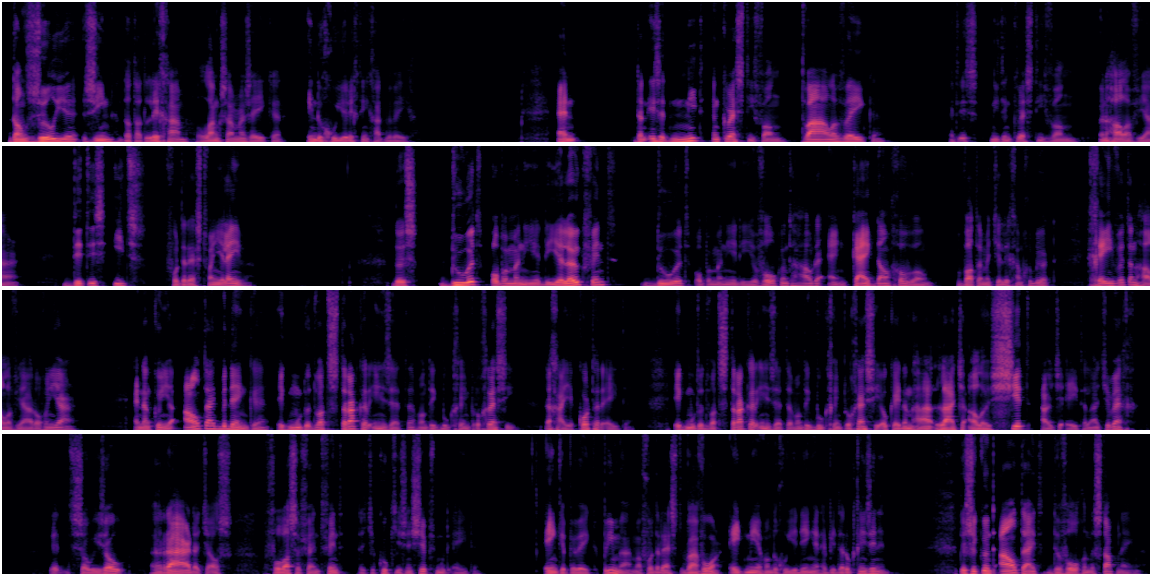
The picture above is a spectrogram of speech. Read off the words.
dan zul je zien dat dat lichaam langzaam maar zeker in de goede richting gaat bewegen. En dan is het niet een kwestie van 12 weken. Het is niet een kwestie van een half jaar. Dit is iets voor de rest van je leven. Dus doe het op een manier die je leuk vindt. Doe het op een manier die je vol kunt houden. En kijk dan gewoon wat er met je lichaam gebeurt. Geef het een half jaar of een jaar. En dan kun je altijd bedenken, ik moet het wat strakker inzetten, want ik boek geen progressie. Dan ga je korter eten. Ik moet het wat strakker inzetten, want ik boek geen progressie. Oké, dan laat je alle shit uit je eten laat je weg. Het is sowieso raar dat je als volwassen vent vindt dat je koekjes en chips moet eten. Eén keer per week, prima. Maar voor de rest, waarvoor? Eet meer van de goede dingen, heb je daar ook geen zin in. Dus je kunt altijd de volgende stap nemen.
